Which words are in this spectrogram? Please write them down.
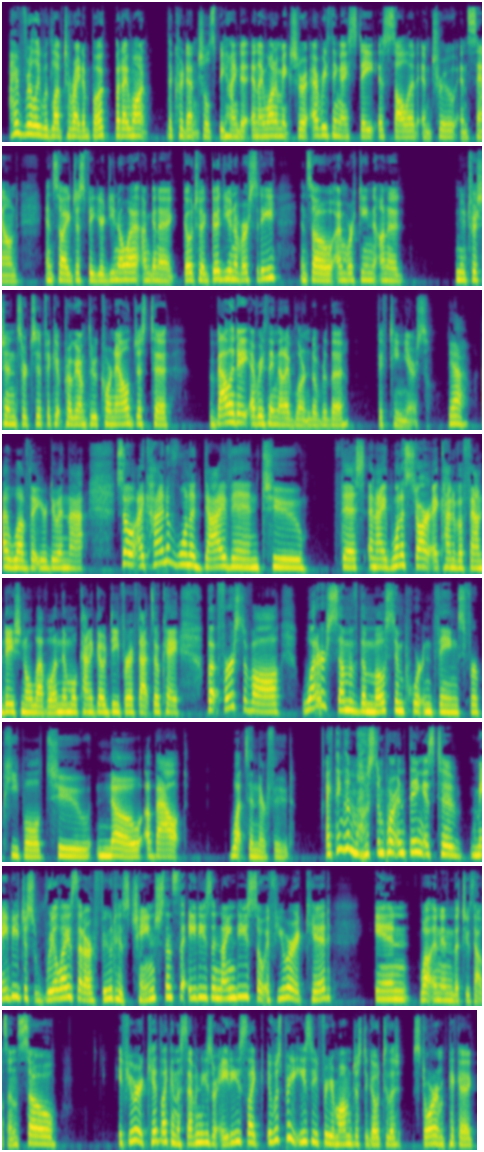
I really would love to write a book, but I want the credentials behind it. And I want to make sure everything I state is solid and true and sound. And so I just figured, you know what? I'm going to go to a good university. And so I'm working on a nutrition certificate program through Cornell just to validate everything that I've learned over the 15 years. Yeah, I love that you're doing that. So I kind of want to dive into this and I want to start at kind of a foundational level and then we'll kind of go deeper if that's okay. But first of all, what are some of the most important things for people to know about what's in their food? I think the most important thing is to maybe just realize that our food has changed since the 80s and 90s. So if you were a kid in, well, and in the 2000s, so if you were a kid like in the 70s or 80s, like it was pretty easy for your mom just to go to the store and pick a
